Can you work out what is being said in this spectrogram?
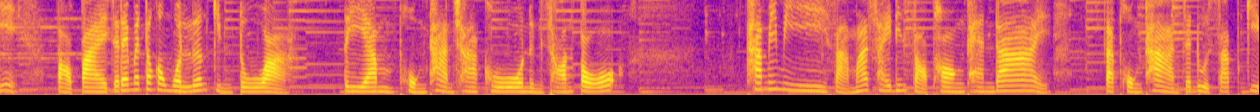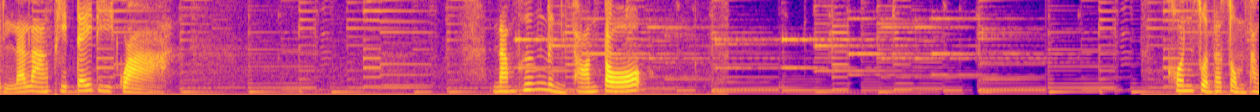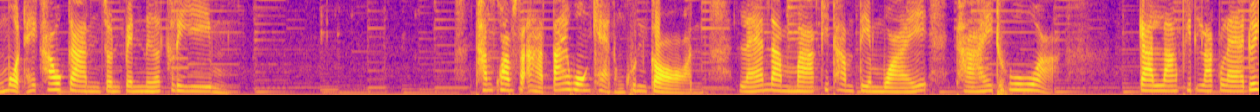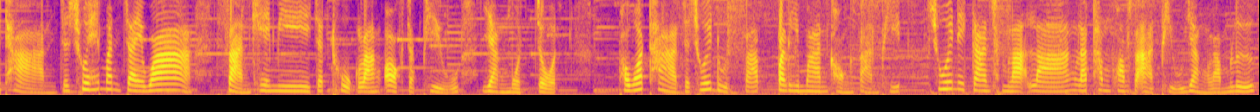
ต่อไปจะได้ไม่ต้องกังวลเรื่องกลิ่นตัว เตรียมผงถ่านชาโค1ช้อนโต๊ะ ถ้าไม่มีสามารถใช้ดินสอพองแทนได้ แต่ผงถ่านจะดูดซับกลิ่นและล้างพิษได้ดีกว่า น้ำผึ้ง1ช้อนโต๊ะคนส่วนผสมทั้งหมดให้เข้ากันจนเป็นเนื้อครีม ทำความสะอาดใต้วงแขนของคุณก่อน และนำมาร์กที่ทำเตรียมไว้ทาให้ทั่ว การล้างพิษรักแร้ด้วยถ่านจะช่วยให้มั่นใจว่าสารเคมีจะถูกล้างออกจากผิวอย่างหมดจด เพราะว่าถ่านจะช่วยดูดซับปริมาณของสารพิษ ช่วยในการชำระล้างและทำความสะอาดผิวอย่างล้ำลึก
